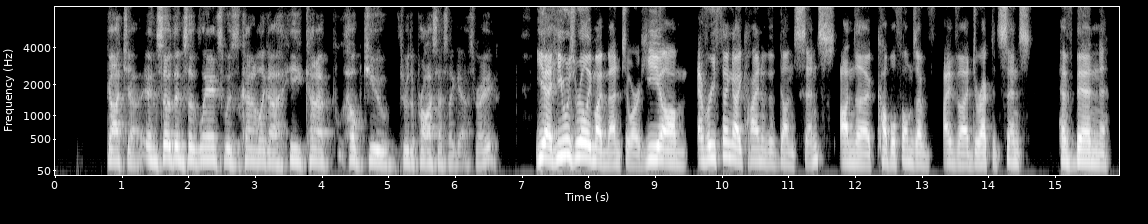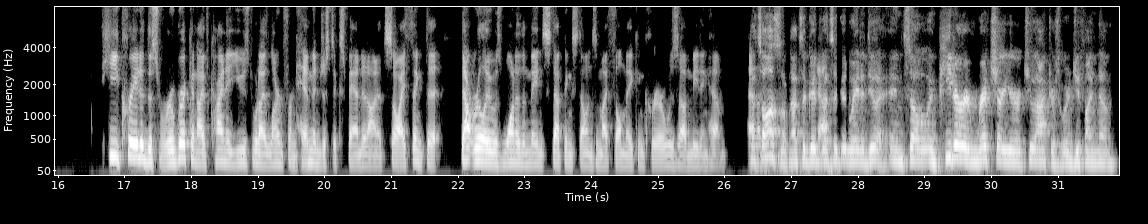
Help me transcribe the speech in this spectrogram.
Gotcha. And so then, so Lance was kind of like a, he kind of helped you through the process, I guess, right? Yeah, he was really my mentor. He, um, everything I kind of have done since on the couple films I've, I've uh, directed since have been, he created this rubric and I've kind of used what I learned from him and just expanded on it. So I think that that really was one of the main stepping stones in my filmmaking career was uh, meeting him. That's awesome. That's a good. Yeah. That's a good way to do it. And so, and Peter and Rich are your two actors. Where did you find them?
